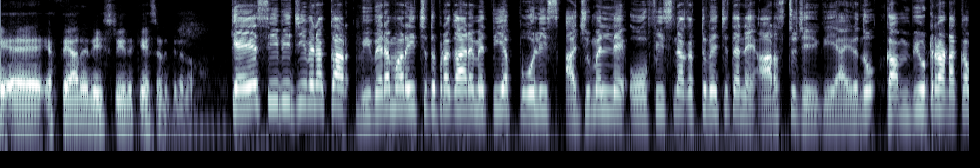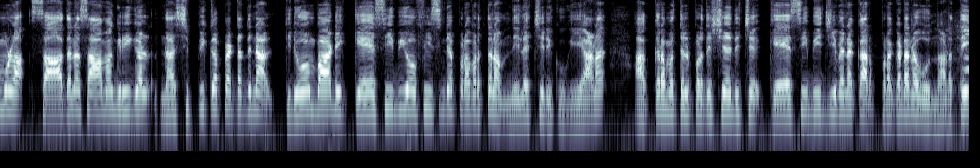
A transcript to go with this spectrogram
എഫ് ഐ ആർ രജിസ്റ്റർ ചെയ്ത് കേസെടുത്തിരുന്നു. കെ എസ് സി ബി ജീവനക്കാർ വിവരമറിയിച്ചത് പ്രകാരം എത്തിയ പോലീസ് അജ്മലിനെ ഓഫീസിനകത്തു വെച്ച് തന്നെ അറസ്റ്റ് ചെയ്യുകയായിരുന്നു. കമ്പ്യൂട്ടർ അടക്കമുള്ള സാധന സാമഗ്രികൾ നശിപ്പിക്കപ്പെട്ടതിനാൽ Thiruvambady K S C B ഓഫീസിന്റെ പ്രവർത്തനം നിലച്ചിരിക്കുകയാണ്. അക്രമത്തിൽ പ്രതിഷേധിച്ച് കെ എസ് സി ബി ജീവനക്കാർ പ്രകടനവും നടത്തി.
